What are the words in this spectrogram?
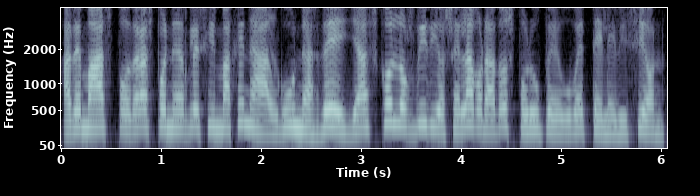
Además, podrás ponerles imagen a algunas de ellas con los vídeos elaborados por UPV Televisión.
